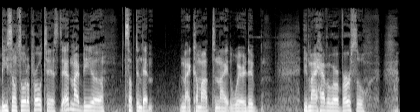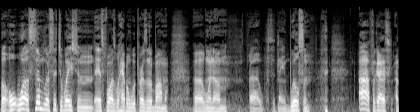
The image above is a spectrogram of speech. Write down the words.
be some sort of protest. That might be uh, something that might come out tonight, where they, you might have a reversal, uh, well, a similar situation as far as what happened with President Obama uh, when um uh, what's his name Wilson. ah, I forgot his I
